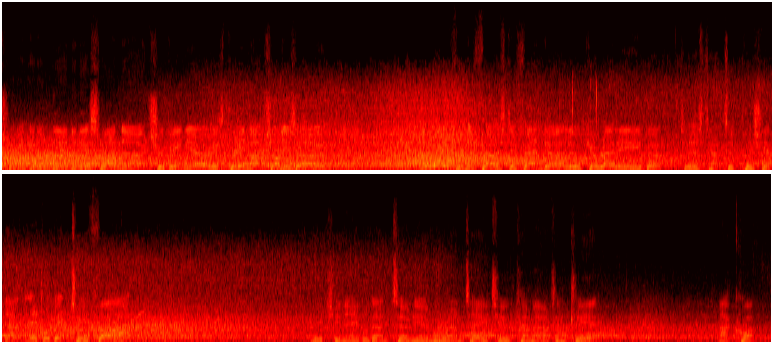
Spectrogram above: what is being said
try and get on the end of this one now. Gervinho is pretty much on his own. Away from the first defender, Lucarelli, but just had to push it that little bit too far. Which enabled Antonio Mirante to come out and clear. Acquah.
